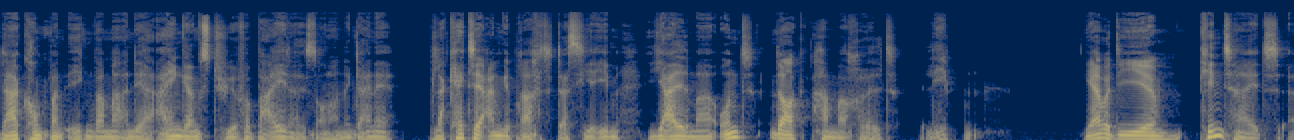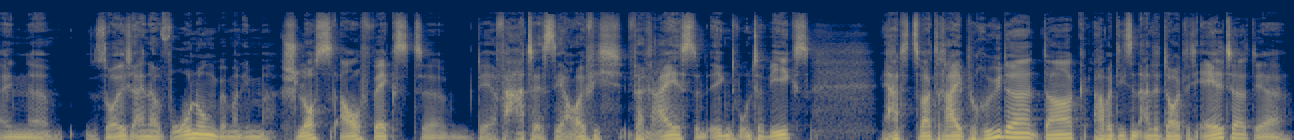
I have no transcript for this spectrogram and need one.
da kommt man irgendwann mal an der Eingangstür vorbei. Da ist auch noch eine kleine Plakette angebracht, dass hier eben Jalmar und Dag Hammarskjöld lebten. Ja, aber die Kindheit eine solch einer Wohnung, wenn man im Schloss aufwächst, äh, der Vater ist sehr häufig verreist und irgendwo unterwegs. Er hat zwar drei Brüder, Dark, aber die sind alle deutlich älter. Der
